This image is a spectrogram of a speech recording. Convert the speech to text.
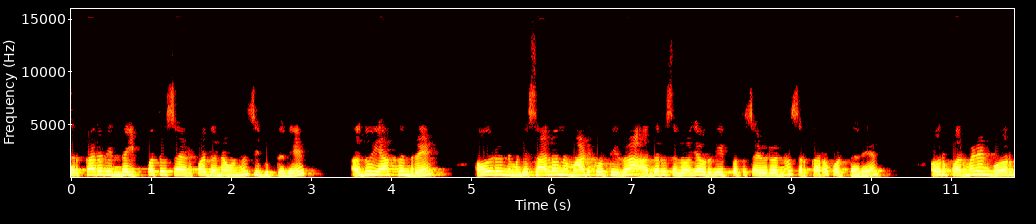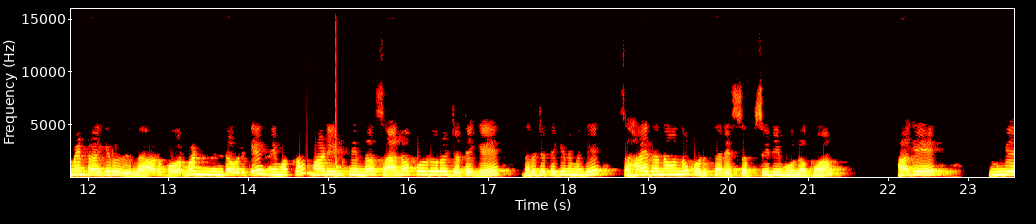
ಸರ್ಕಾರದಿಂದ ಇಪ್ಪತ್ತು ಸಾವಿರ ರೂಪಾಯಿ ಧನವನ್ನು ಸಿಗುತ್ತದೆ. ಅದು ಯಾಕಂದ್ರೆ ಅವರು ನಿಮಗೆ ಸಾಲವನ್ನು ಮಾಡಿಕೊಟ್ಟಿರ ಅದರ ಸಲುವಾಗಿ ಅವರಿಗೆ ಇಪ್ಪತ್ತು ಸಾವಿರವನ್ನು ಸರ್ಕಾರ ಕೊಡ್ತಾರೆ. ಅವರು ಪರ್ಮನೆಂಟ್ ಗೌರ್ಮೆಂಟ್ ಆಗಿರೋದಿಲ್ಲ ಅವರು ಗೌರ್ಮೆಂಟ್ನಿಂದ ಅವರಿಗೆ ನೇಮಕ ಮಾಡಿ, ನಿಂದ ಸಾಲ ಕೊಡೋರ ಜೊತೆಗೆ, ಅದರ ಜೊತೆಗೆ ನಿಮಗೆ ಸಹಾಯಧನವನ್ನು ಕೊಡುತ್ತಾರೆ ಸಬ್ಸಿಡಿ ಮೂಲಕ. ಹಾಗೆ ನಿಮಗೆ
